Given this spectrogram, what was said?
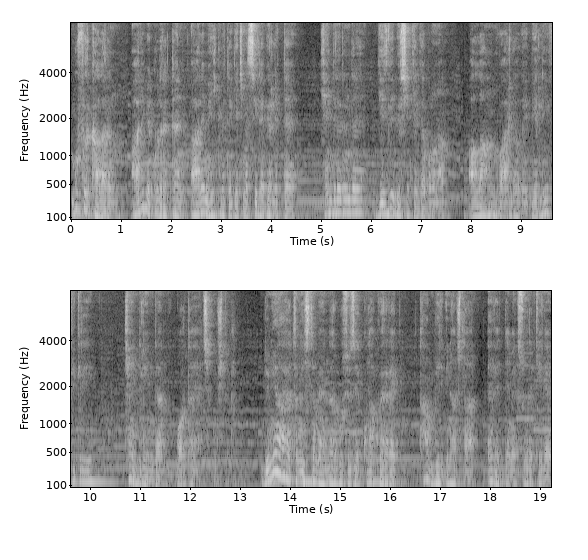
Bu fırkaların alemi kudretten alemi hikmete geçmesiyle birlikte kendilerinde gizli bir şekilde bulunan Allah'ın varlığı ve birliği fikri kendiliğinden ortaya çıkmıştır. Dünya hayatını istemeyenler bu söze kulak vererek tam bir inançla evet demek suretiyle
